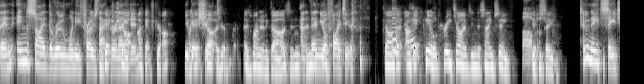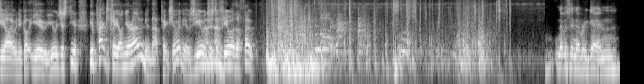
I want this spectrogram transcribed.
Then inside the room, when he throws that grenade shot, in, I get shot. You get, get, shot, shot as, a, as, one of the guards, and, and, and then you're fighting. so I get, I get killed three times in the same scene. Marvelous. Different people. Who needs CGI when you've got you? You were just you. You're practically on your own in that picture, weren't you? It was you and just a few other folk. Never Say Never Again,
